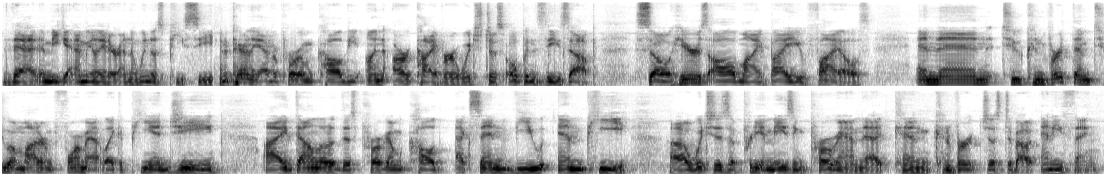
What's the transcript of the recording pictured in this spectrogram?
that Amiga emulator on the Windows PC. And apparently I have a program called the Unarchiver which just opens these up. So here's all my Bayeux files. And then to convert them to a modern format like a PNG, I downloaded this program called XNView uh, which is a pretty amazing program that can convert just about anything.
